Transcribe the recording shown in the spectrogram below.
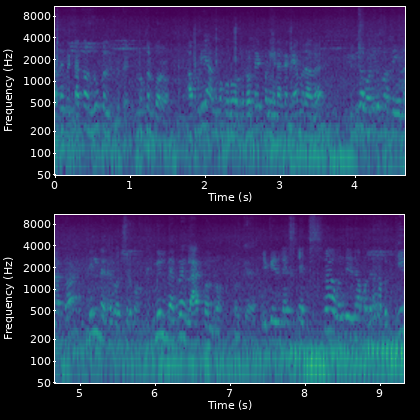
அதை விட்டாக்கா நூக்கல் இருக்கு நூக்கல் போடுறோம். அப்படியே அங்கே போடுவோம் ரொட்டேட் பண்ணிங்கனாக்கா கேமராவை இங்கே வந்து பார்த்தீங்கன்னாக்கா மீல் மேக்கர் வச்சிருக்கோம். மீல் மேக்கர் இதில் ஆட் பண்ணுறோம் ஓகே இப்போ இதில் எக்ஸ்ட்ரா வந்து இதாக பார்த்தீங்கன்னா நம்ம கீ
